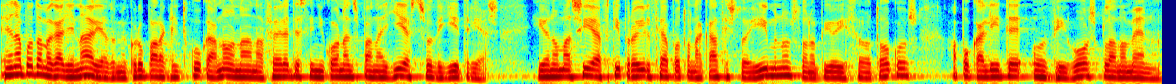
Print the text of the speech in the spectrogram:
Ένα από τα μεγαλινάρια του μικρού παρακλητικού κανόνα αναφέρεται στην εικόνα της Παναγίας της Οδηγήτριας. Η ονομασία αυτή προήλθε από τον ακάθιστο ύμνο, στον οποίο η Θεοτόκος αποκαλείται «οδηγός πλανωμένων».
